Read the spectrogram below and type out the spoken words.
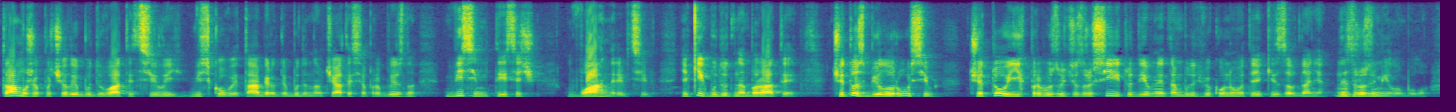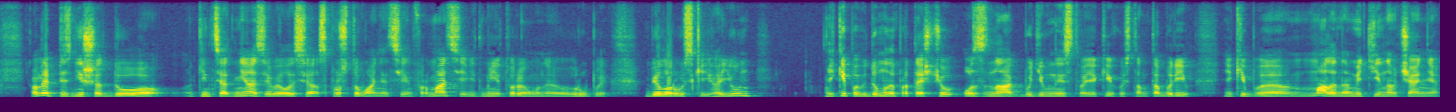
там уже почали будувати цілий військовий табір, де буде навчатися приблизно 8 тисяч вагнерівців, яких будуть набирати чи то з білорусів, чи то їх привезуть з Росії, туди вони там будуть виконувати якісь завдання. Незрозуміло було. Але пізніше до кінця дня з'явилося спростування цієї інформації від моніторингової групи Білоруський Гаюн, які повідомили про те, що ознак будівництва якихось там таборів, які б е, мали на меті навчання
